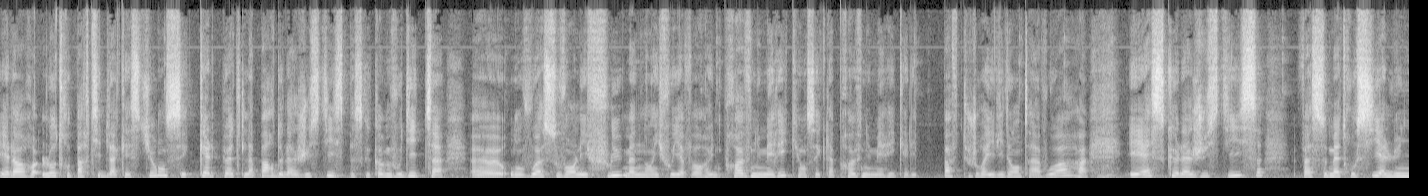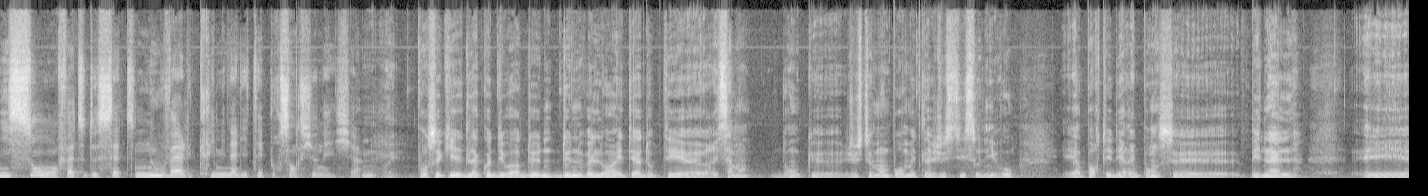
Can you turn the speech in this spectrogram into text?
Et alors, l'autre partie de la question, c'est quelle peut être la part de la justice? Parce que, comme vous dites, on voit souvent les flux. Maintenant, il faut y avoir une preuve numérique. Et on sait que la preuve numérique, elle est pas toujours évidente à avoir. Et est-ce que la justice va se mettre aussi à l'unisson en fait de cette nouvelle criminalité pour sanctionner? Mm, Pour ce qui est de la Côte d'Ivoire, deux, nouvelles lois ont été adoptées euh, récemment, donc euh, justement pour mettre la justice au niveau et apporter des réponses euh, pénales et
